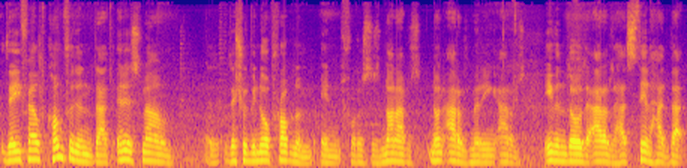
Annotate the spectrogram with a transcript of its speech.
they felt confident that in Islam uh, there should be no problem in, for instance, non-Arabs, non-Arabs marrying Arabs, even though the Arabs had still had that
